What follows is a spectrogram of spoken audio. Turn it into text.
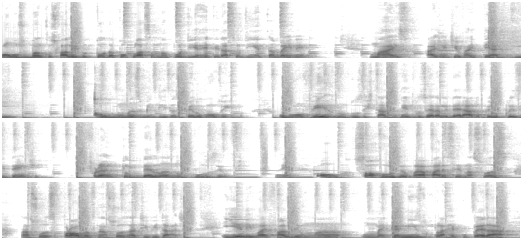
Com os bancos falidos, toda a população não podia retirar seu dinheiro também, né? Mas a gente vai ter aqui algumas medidas pelo governo. O governo dos Estados Unidos era liderado pelo presidente Franklin Delano Roosevelt, né? ou só Roosevelt vai aparecer nas suas, nas suas provas, nas suas atividades. E ele vai fazer uma, um mecanismo para recuperar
